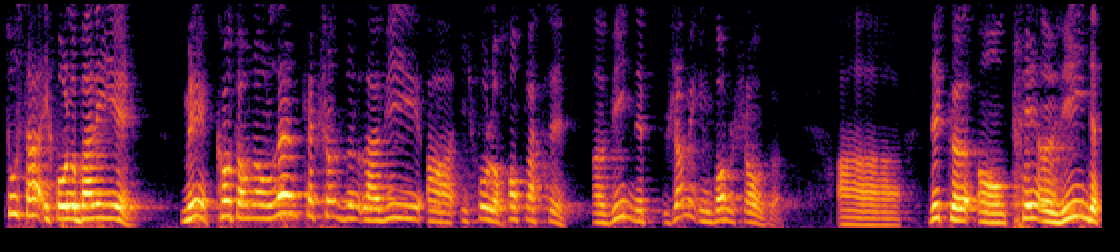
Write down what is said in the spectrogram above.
tout ça, il faut le balayer. Mais quand on enlève quelque chose de la vie, euh, il faut le remplacer. Un vide n'est jamais une bonne chose. Dès qu'on crée un vide,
